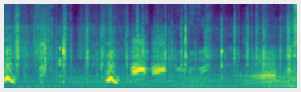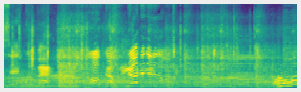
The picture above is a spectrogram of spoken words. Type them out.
Back. What are you doing? They said go back. Oh, no. No, no, no, no. no. Oh.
